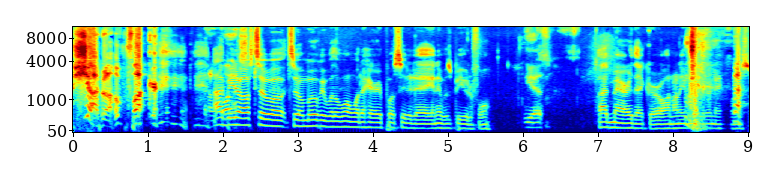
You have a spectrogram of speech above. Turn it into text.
Shut up, fucker. I beat off to a to a movie with a one with a hairy pussy today, and it was beautiful. Yes. I'd marry that girl. I don't even know what her name was.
